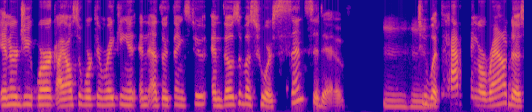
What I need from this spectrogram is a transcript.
energy work, I also work in Reiki and other things too. And those of us who are sensitive mm-hmm. to what's happening around us,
